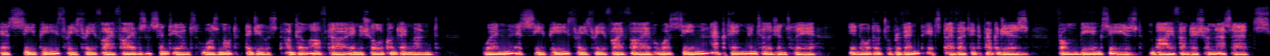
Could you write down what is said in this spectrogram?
SCP-3355's sentience was not deduced until after initial containment, when SCP-3355 was seen acting intelligently in order to prevent its diverted packages from being seized by Foundation assets.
